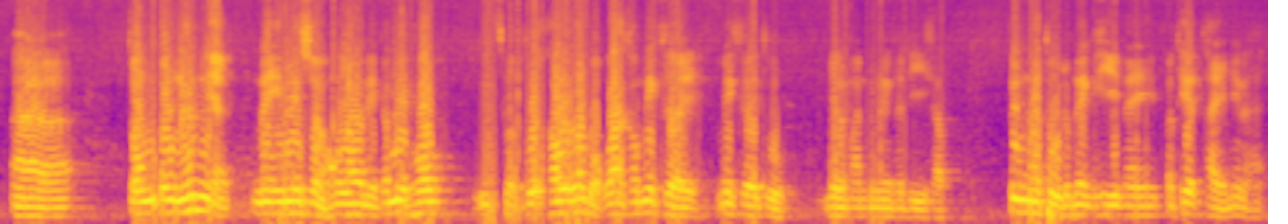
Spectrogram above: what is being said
อ่า ตรงตรงนั้นเนี่ยในในส่วนของเราเนี่ยก็ไม่พบส่วนตัวเขาก็บอกว่าเขาไม่เคย ไม่เคยถูกเยอรมันดำเนินคดีครับเพิ่งมาถูกดำเนินคดีในประเทศไทยนี่แหละฮะ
